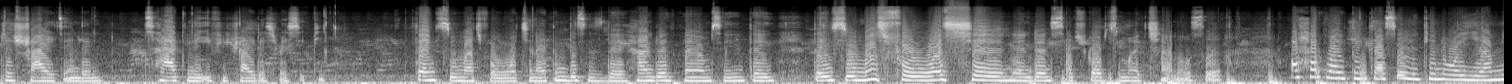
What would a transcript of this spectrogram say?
just try it and then tag me if you try this recipe. Thanks so much for watching. I think this is the hundredth time i'm saying thank thanks so much for watching and then subscribe to my channel. So i have my pinkaso looking all yummy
